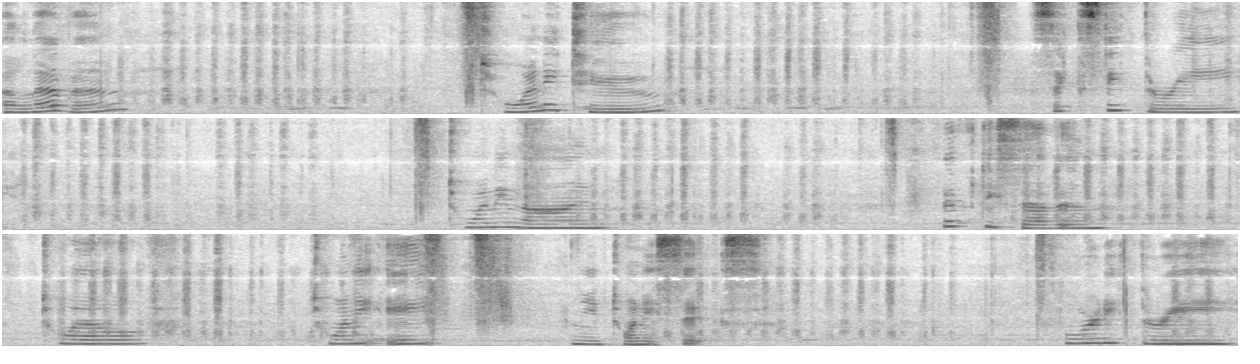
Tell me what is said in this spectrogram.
11, 22, 63, 29, 57, 12, 28, need 26, 43,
